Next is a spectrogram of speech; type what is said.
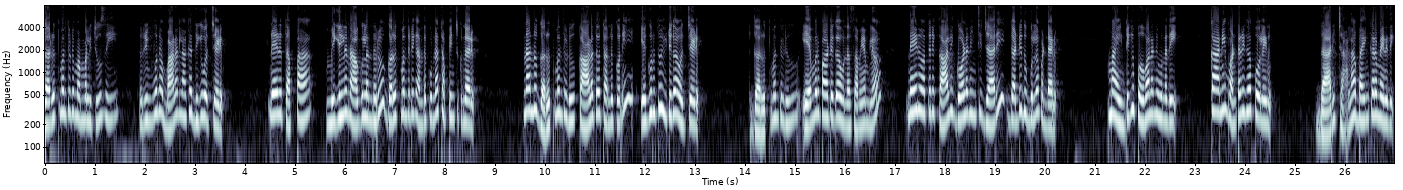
గరుత్మంతుడు మమ్మల్ని చూసి రివ్వున బాణంలాగా దిగి వచ్చాడు నేను తప్ప మిగిలిన నాగులందరూ గరుత్మంతుడికి అందకుండా తప్పించుకున్నారు. నన్ను గరుత్మంతుడు కాళ్ళతో తన్నుకొని ఎగురుతూ ఇటుగా వచ్చాడు. గరుత్మంతుడు ఏమరుపాటుగా ఉన్న సమయంలో నేను అతని కాలి గోళ్ళ నుంచి జారి గడ్డి దుబ్బుల్లో పడ్డాను. మా ఇంటికి పోవాలని ఉన్నది కానీ ఒంటరిగా పోలేను. దారి చాలా భయంకరమైనది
